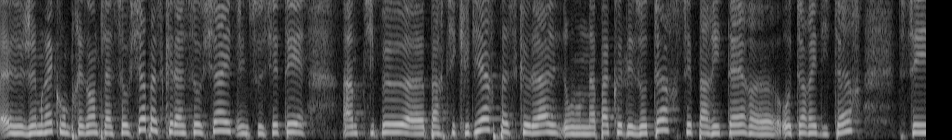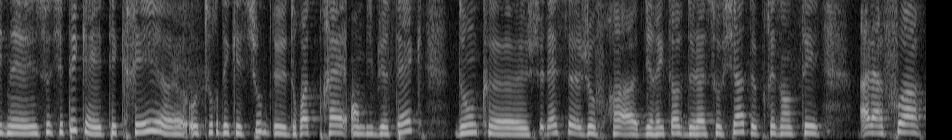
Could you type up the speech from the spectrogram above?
Euh, j'aimerais qu'on présente la Sofia parce que la Sofia est une société un petit peu particulière parce que là, on n'a pas que des auteurs, c'est paritaire auteur-éditeur. C'est une, société qui a été créée autour des questions de droit de prêt en bibliothèque. Donc, je laisse Geoffroy, directeur de la Sofia, de présenter à la fois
